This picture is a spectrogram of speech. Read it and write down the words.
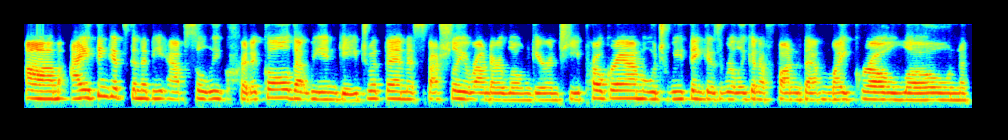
Um, I think it's going to be absolutely critical that we engage with them, especially around our loan guarantee program, which we think is really going to fund that micro loan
